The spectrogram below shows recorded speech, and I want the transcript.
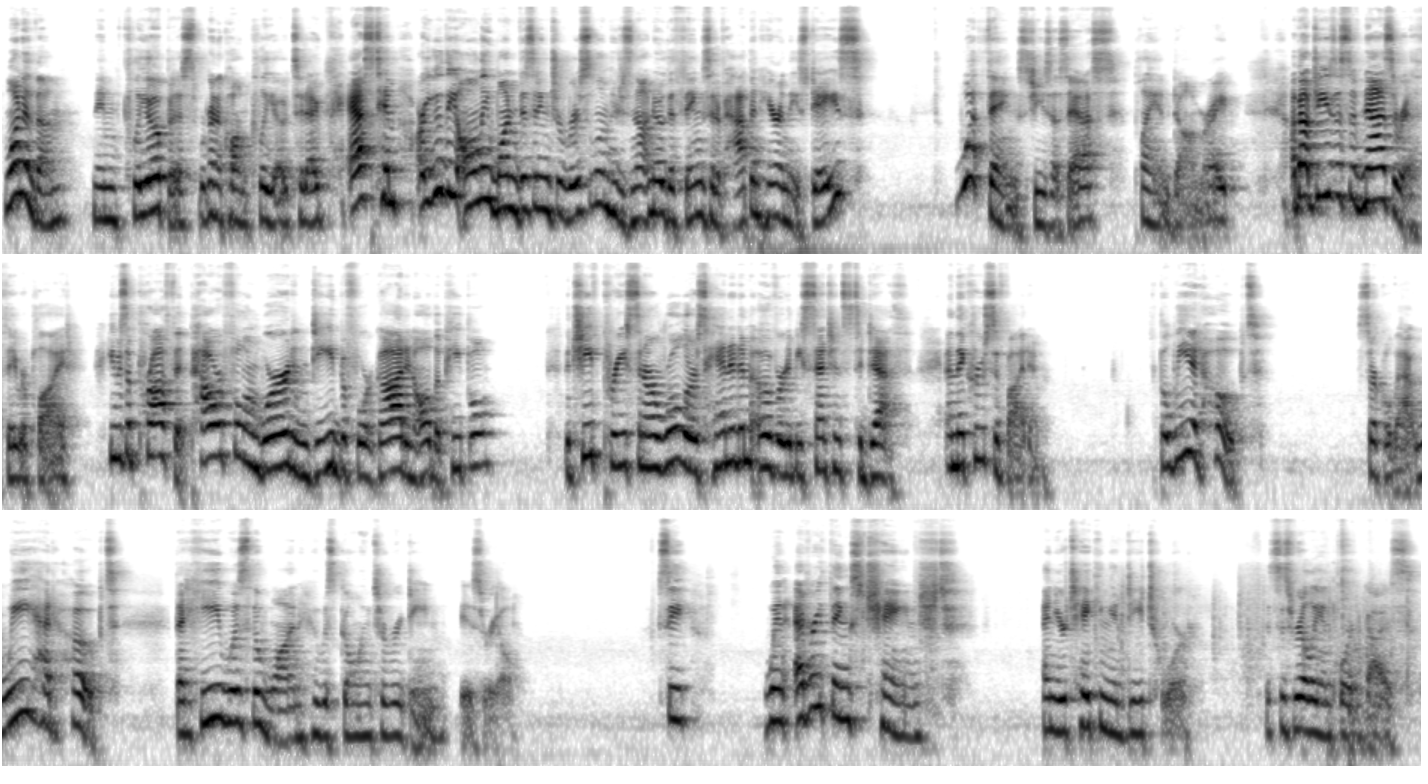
One of them, named Cleopas, we're going to call him Cleo today, asked him, Are you the only one visiting Jerusalem who does not know the things that have happened here in these days? What things? Jesus asked, playing dumb, right? About Jesus of Nazareth, they replied. He was a prophet, powerful in word and deed before God and all the people. The chief priests and our rulers handed him over to be sentenced to death, and they crucified him. But we had hoped, circle that, we had hoped that he was the one who was going to redeem Israel. See, when everything's changed and you're taking a detour, this is really important, guys.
